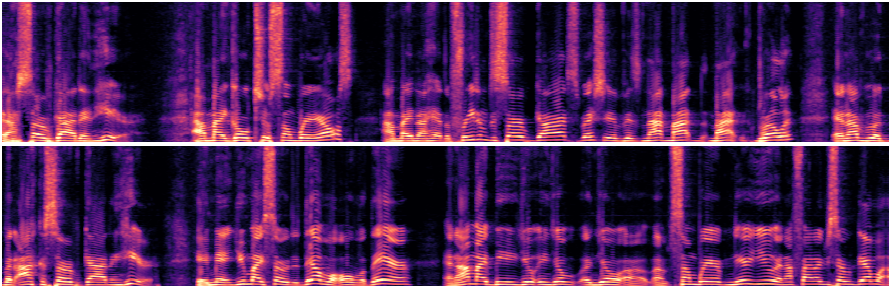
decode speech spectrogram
And I serve God in here. I might go to somewhere else. I might not have the freedom to serve God, especially if it's not my my dwelling. And I but, but I can serve God in here. Amen. You might serve the devil over there, and I might be in your in your, in your uh, uh, somewhere near you, and I find out you serve the devil,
